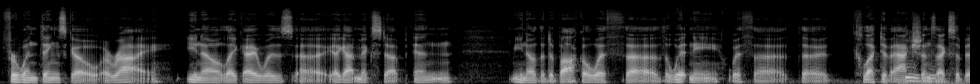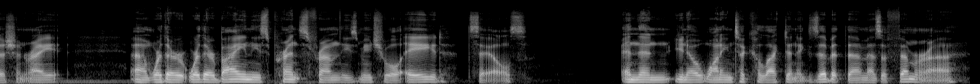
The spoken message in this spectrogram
for when things go awry. You know like i was uh, i got mixed up in you know the debacle with uh, the whitney with uh, the collective actions mm-hmm. exhibition right? Um, where they're where they're buying these prints from these mutual aid sales, and then you know wanting to collect and exhibit them as ephemera,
